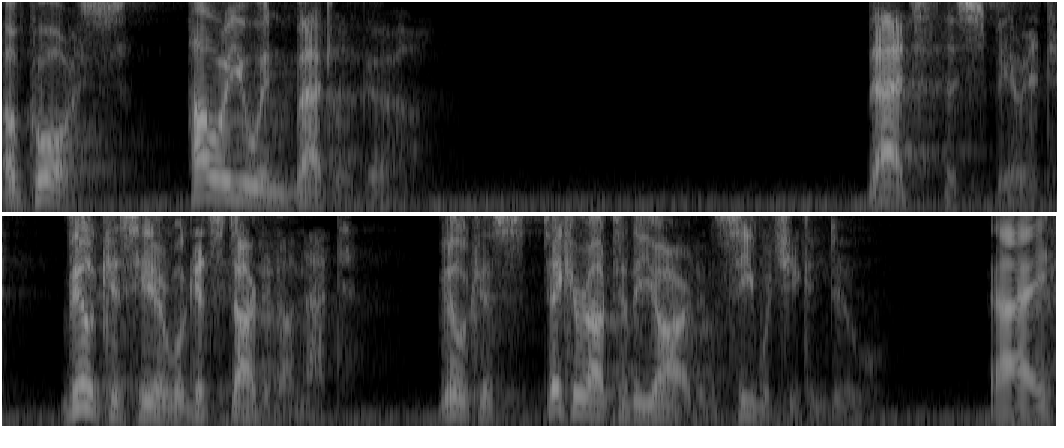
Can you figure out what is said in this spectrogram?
Of course. How are you in battle, girl? That's the spirit. Vilkas here will get started on that. Vilkas, take her out to the yard and see what she can do. Aye.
